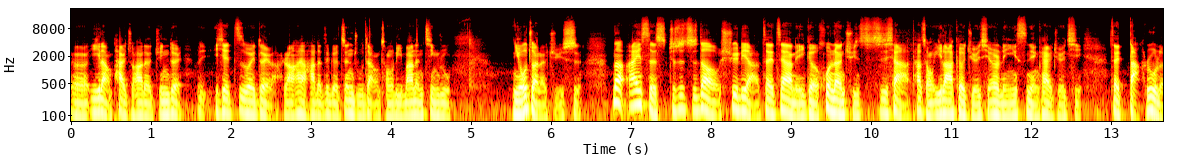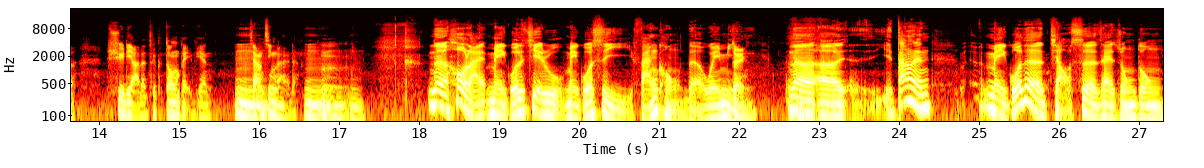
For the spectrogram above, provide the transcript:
呃，伊朗派出他的军队，一些自卫队了，然后还有他的这个真主党从黎巴嫩进入。扭转了局势。那 ISIS 就是知道叙利亚在这样的一个混乱局势之下，他从伊拉克崛起，二零一四年开始崛起，再打入了叙利亚的这个东北边，嗯，这样进来的。嗯嗯嗯。那后来美国的介入，美国是以反恐的为名。对。那呃，也当然，美国的角色在中东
